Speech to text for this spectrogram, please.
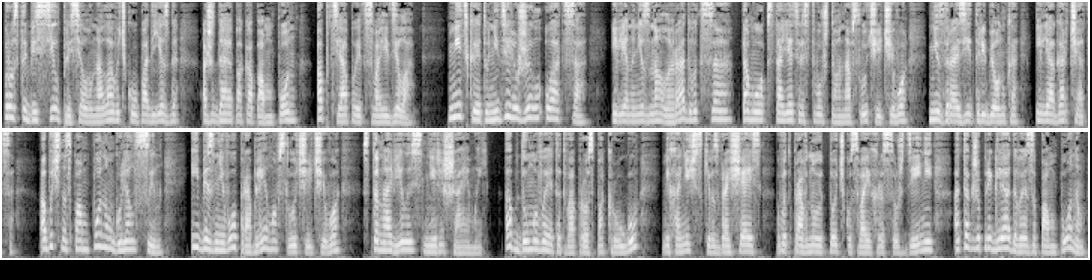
Просто без сил присела на лавочку у подъезда, ожидая, пока помпон обтяпает свои дела. Митька эту неделю жил у отца, и Лена не знала радоваться тому обстоятельству, что она в случае чего не заразит ребенка или огорчаться. Обычно с помпоном гулял сын, и без него проблема в случае чего становилась нерешаемой. Обдумывая этот вопрос по кругу, механически возвращаясь в отправную точку своих рассуждений, а также приглядывая за помпоном,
